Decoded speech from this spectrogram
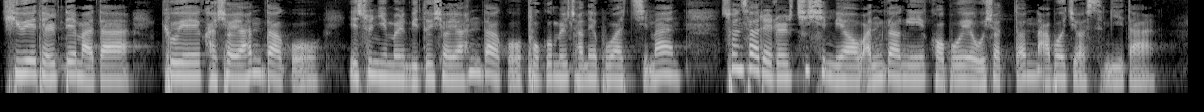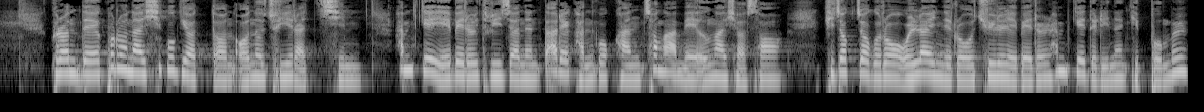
기회 될 때마다 교회에 가셔야 한다고 예수님을 믿으셔야 한다고 복음을 전해 보았지만 손사래를 치시며 완강히 거부해 오셨던 아버지였습니다. 그런데 코로나 시국이었던 어느 주일 아침 함께 예배를 드리자는 딸의 간곡한 청함에 응하셔서 기적적으로 온라인으로 주일 예배를 함께 드리는 기쁨을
